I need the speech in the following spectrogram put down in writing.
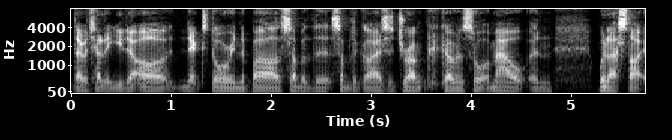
they were telling you that oh next door in the bar some of the some of the guys are drunk go and sort them out. And when i start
